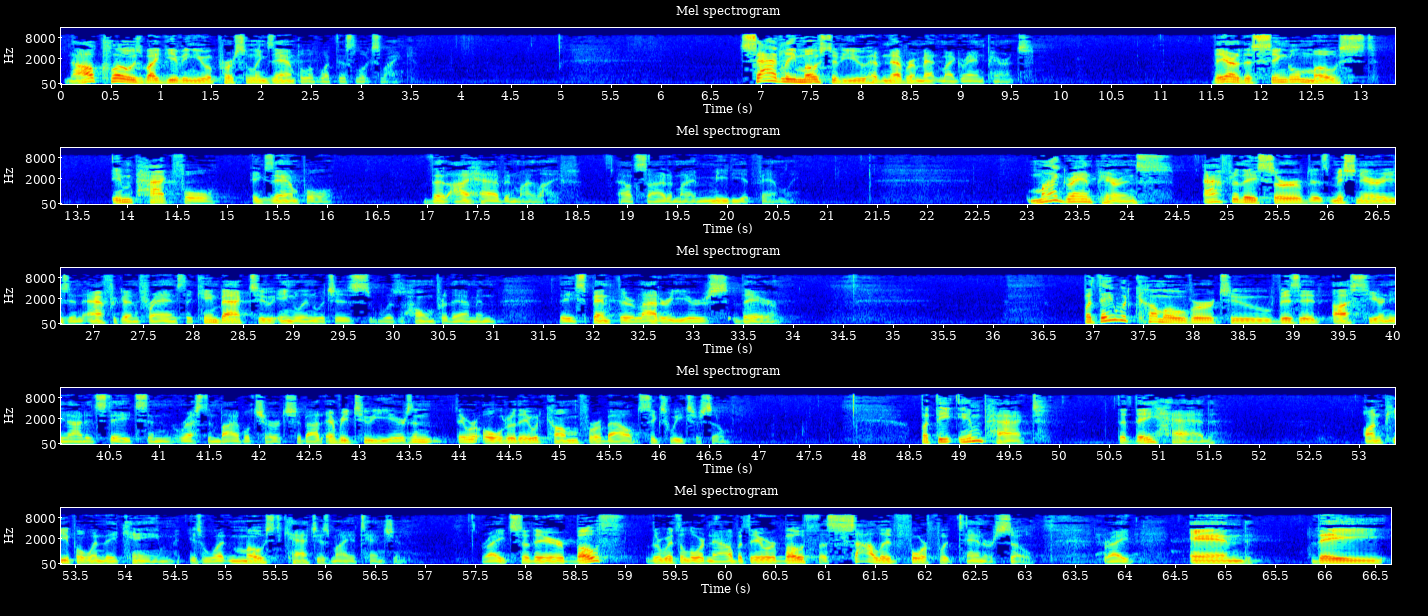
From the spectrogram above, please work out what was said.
Now I'll close by giving you a personal example of what this looks like. Sadly, most of you have never met my grandparents. They are the single most impactful example that I have in my life outside of my immediate family. My grandparents, after they served as missionaries in Africa and France, they came back to England, which is, was home for them, and they spent their latter years there. But they would come over to visit us here in the United States and Rest Reston Bible Church about every two years. And they were older. They would come for about six weeks or so. But the impact that they had on people when they came is what most catches my attention. Right? So they're both, they're with the Lord now, but they were both a solid four foot ten or so. Right? And they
